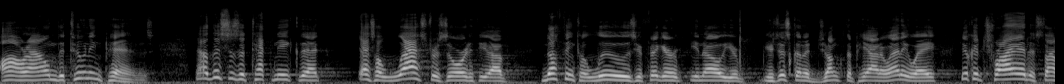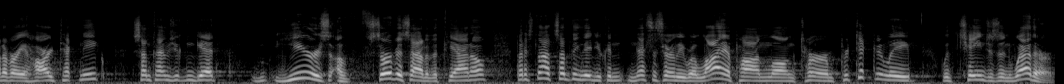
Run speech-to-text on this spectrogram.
around the tuning pins. Now, this is a technique that, as a last resort, if you have nothing to lose. You figure, you know, you're, you're just going to junk the piano anyway. You could try it. It's not a very hard technique. Sometimes you can get years of service out of the piano, but it's not something that you can necessarily rely upon long term, particularly with changes in weather.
